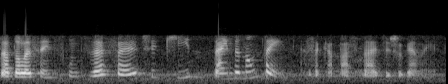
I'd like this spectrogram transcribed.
adolescentes com 17 que ainda não têm essa capacidade de julgamento.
